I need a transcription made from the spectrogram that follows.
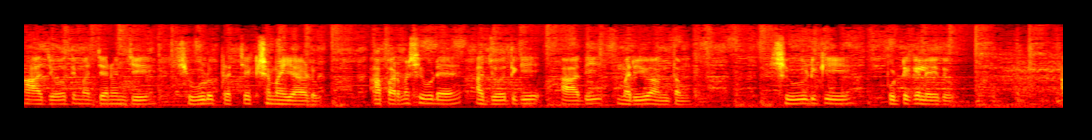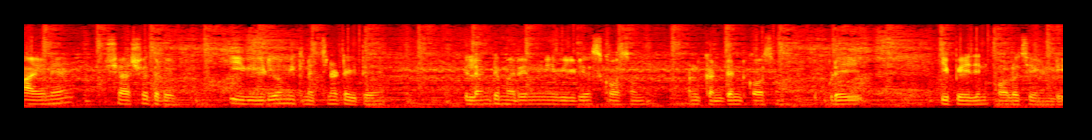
ఆ జ్యోతి మధ్య నుంచి శివుడు ప్రత్యక్షమయ్యాడు. ఆ పరమశివుడే ఆ జ్యోతికి ఆది మరియు అంతం. శివుడికి పుట్టుక లేదు. ఆయనే శాశ్వతుడు. ఈ వీడియో మీకు నచ్చినట్టయితే ఇలాంటి మరిన్ని వీడియోస్ కోసం అండ్ కంటెంట్ కోసం ఇప్పుడే ఈ పేజీని ఫాలో చేయండి.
